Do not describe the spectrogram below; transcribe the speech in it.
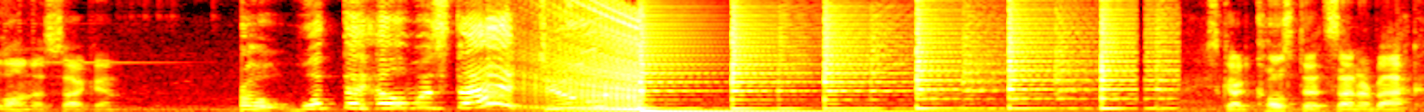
Hold on a second. Bro, what the hell was that, dude? He's got Costa at center back.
